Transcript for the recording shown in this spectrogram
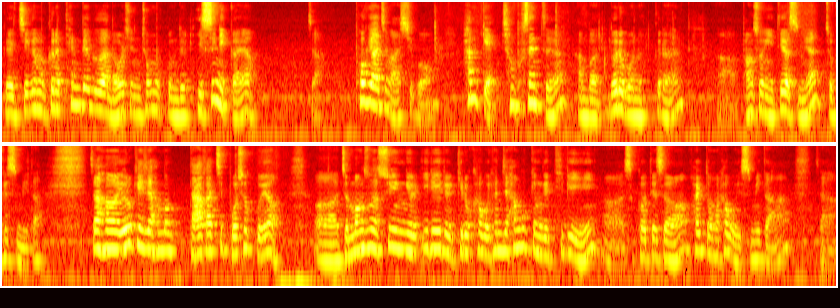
그래서 지금 그런 텐배그가 나올 수 있는 종목군들 있으니까요. 자, 포기하지 마시고 함께 1000% 한번 노려보는 그런 어, 방송이 되었으면 좋겠습니다. 자, 어, 이렇게 이제 한번 다 같이 보셨고요. 어, 전방송사 수익률 1위를 기록하고 현재 한국경제TV 어, 스쿼트에서 활동을 하고 있습니다. 자,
